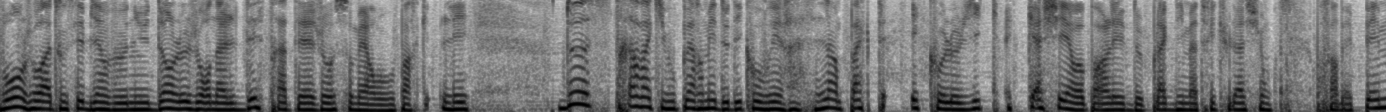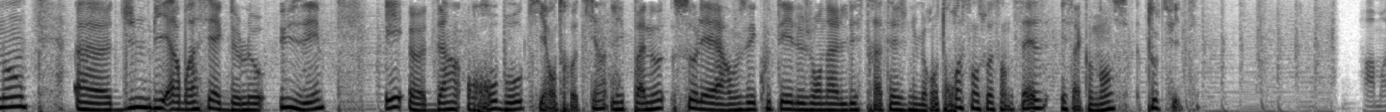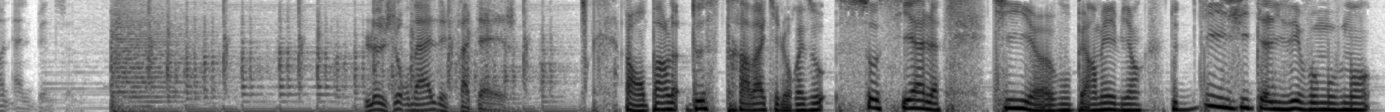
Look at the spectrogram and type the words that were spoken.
Bonjour à tous et bienvenue dans le journal des stratèges au sommaire où vous parlez de Strava qui vous permet de découvrir l'impact écologique caché. On va parler de plaques d'immatriculation pour faire des paiements, euh, d'une bière brassée avec de l'eau usée et euh, d'un robot qui entretient les panneaux solaires. Vous écoutez le journal des stratèges numéro 376 et ça commence tout de suite. Le journal des stratèges. Alors on parle de Strava qui est le réseau social qui euh, vous permet eh bien de digitaliser vos mouvements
